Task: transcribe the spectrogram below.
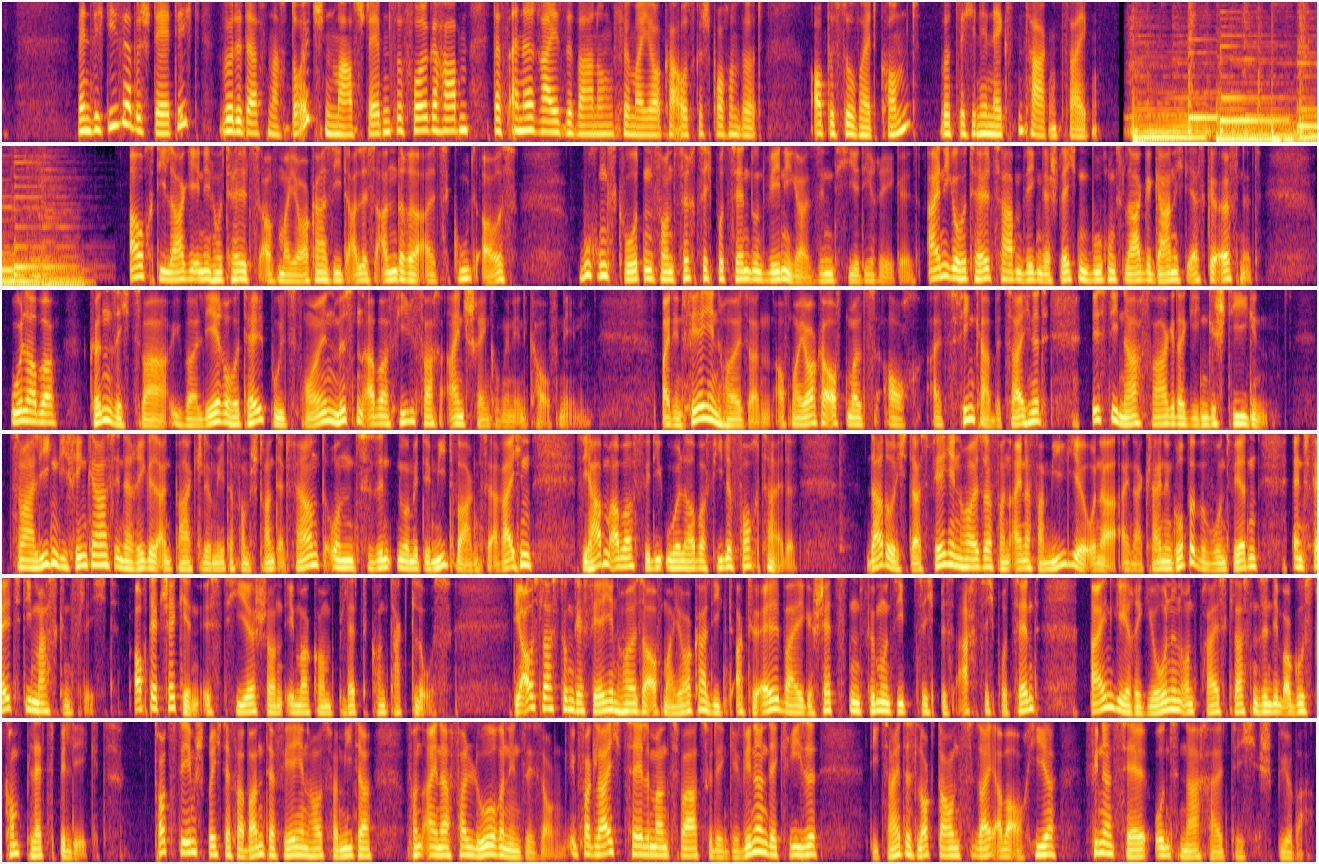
Wenn sich dieser bestätigt, würde das nach deutschen Maßstäben zur Folge haben, dass eine Reisewarnung für Mallorca ausgesprochen wird. Ob es soweit kommt, wird sich in den nächsten Tagen zeigen. Auch die Lage in den Hotels auf Mallorca sieht alles andere als gut aus. Buchungsquoten von 40 Prozent und weniger sind hier die Regel. Einige Hotels haben wegen der schlechten Buchungslage gar nicht erst geöffnet. Urlauber können sich zwar über leere Hotelpools freuen, müssen aber vielfach Einschränkungen in Kauf nehmen. Bei den Ferienhäusern, auf Mallorca oftmals auch als Finca bezeichnet, ist die Nachfrage dagegen gestiegen. Zwar liegen die Fincas in der Regel ein paar Kilometer vom Strand entfernt und sind nur mit dem Mietwagen zu erreichen, sie haben aber für die Urlauber viele Vorteile. Dadurch, dass Ferienhäuser von einer Familie oder einer kleinen Gruppe bewohnt werden, entfällt die Maskenpflicht. Auch der Check-in ist hier schon immer komplett kontaktlos. Die Auslastung der Ferienhäuser auf Mallorca liegt aktuell bei geschätzten 75 bis 80 Prozent. Einige Regionen und Preisklassen sind im August komplett belegt. Trotzdem spricht der Verband der Ferienhausvermieter von einer verlorenen Saison. Im Vergleich zähle man zwar zu den Gewinnern der Krise, die Zeit des Lockdowns sei aber auch hier finanziell und nachhaltig spürbar.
